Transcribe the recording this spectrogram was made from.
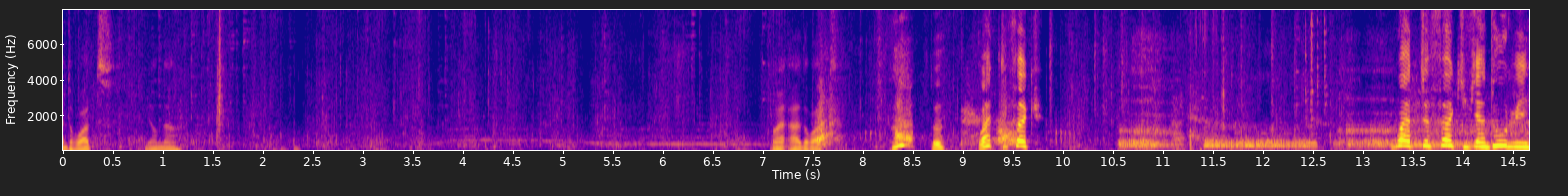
À droite, il y en a. Ouais, à droite. Ah Euh, what the fuck? What the fuck Il vient d'où lui?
